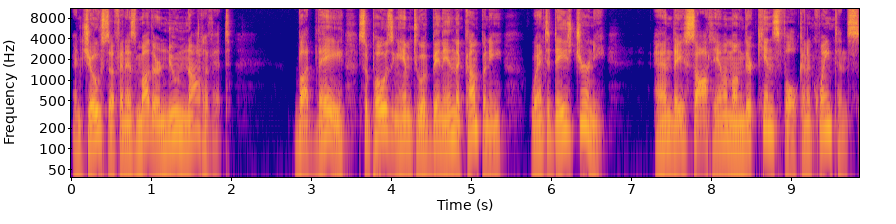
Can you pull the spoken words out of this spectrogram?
And Joseph and his mother knew not of it. But they, supposing him to have been in the company, went a day's journey, and they sought him among their kinsfolk and acquaintance.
